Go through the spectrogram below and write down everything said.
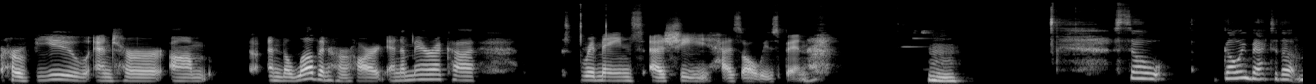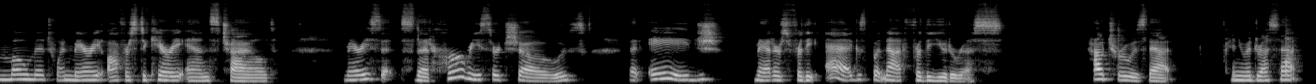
her view and her um, and the love in her heart, and America remains as she has always been. Hmm. So, going back to the moment when Mary offers to carry Anne's child, Mary says that her research shows that age matters for the eggs, but not for the uterus. How true is that? Can you address that?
